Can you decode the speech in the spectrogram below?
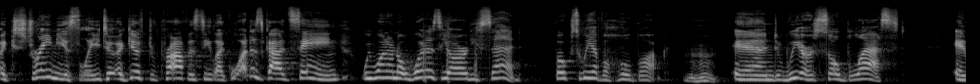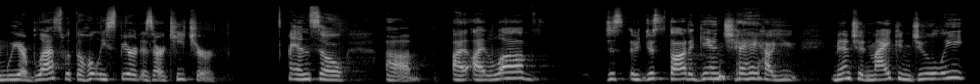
extraneously to a gift of prophecy, like what is God saying? We want to know what has He already said, folks. We have a whole book, mm-hmm. and we are so blessed, and we are blessed with the Holy Spirit as our teacher. And so um, I, I love just just thought again, Jay, how you mentioned Mike and Julie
